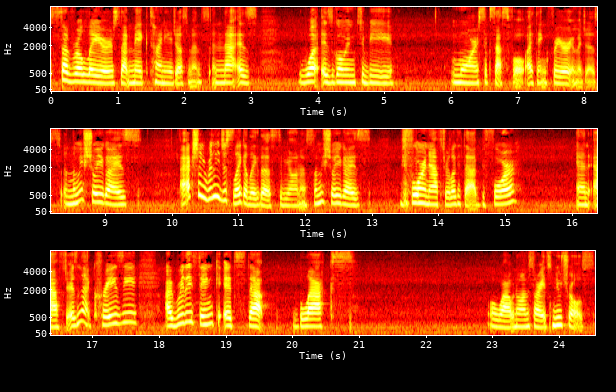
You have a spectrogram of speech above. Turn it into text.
several layers that make tiny adjustments, and that is what is going to be more successful, I think, for your images. And let me show you guys. I actually really just like it like this, to be honest. Let me show you guys before and after. Look at that. Before and after. Isn't that crazy? I really think it's that blacks. Oh, wow. No, I'm sorry. It's neutrals.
